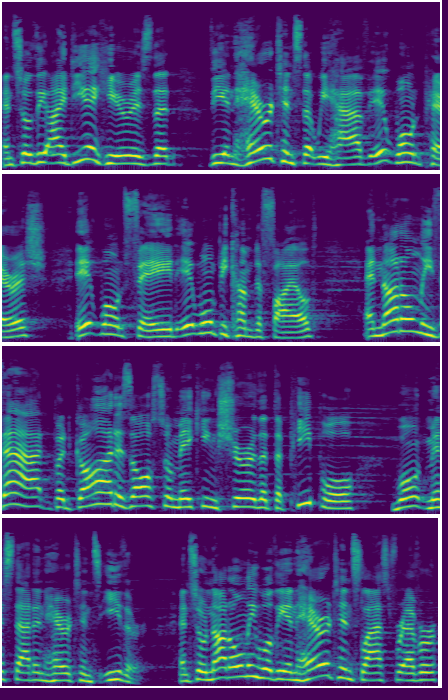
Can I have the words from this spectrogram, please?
And so the idea here is that the inheritance that we have, it won't perish. It won't fade. It won't become defiled. And not only that, but God is also making sure that the people won't miss that inheritance either. And so not only will the inheritance last forever,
